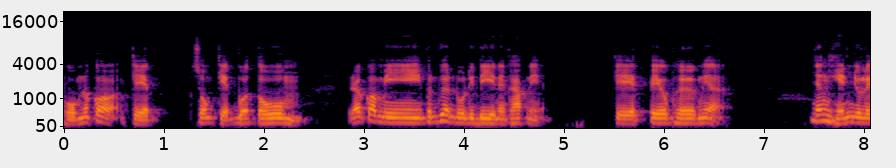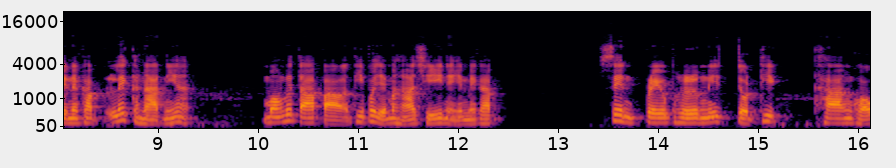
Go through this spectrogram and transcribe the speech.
ผมแล้วก็เกตทรงเกตบัวตูม แล้วก็มีเพื่อนๆดูดีๆนะครับเนี่ยเกตเปลวเพลิงเนี่ยยังเห็นอยู่เลยนะครับ เล็กขนาดเนี้ยมองด้วยตาเปล่าที่พ่อใหญ่มหาชี้เนี่ยเห็นไหมครับ เส้นเปลวเพลิงนี้จดที่คางของ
